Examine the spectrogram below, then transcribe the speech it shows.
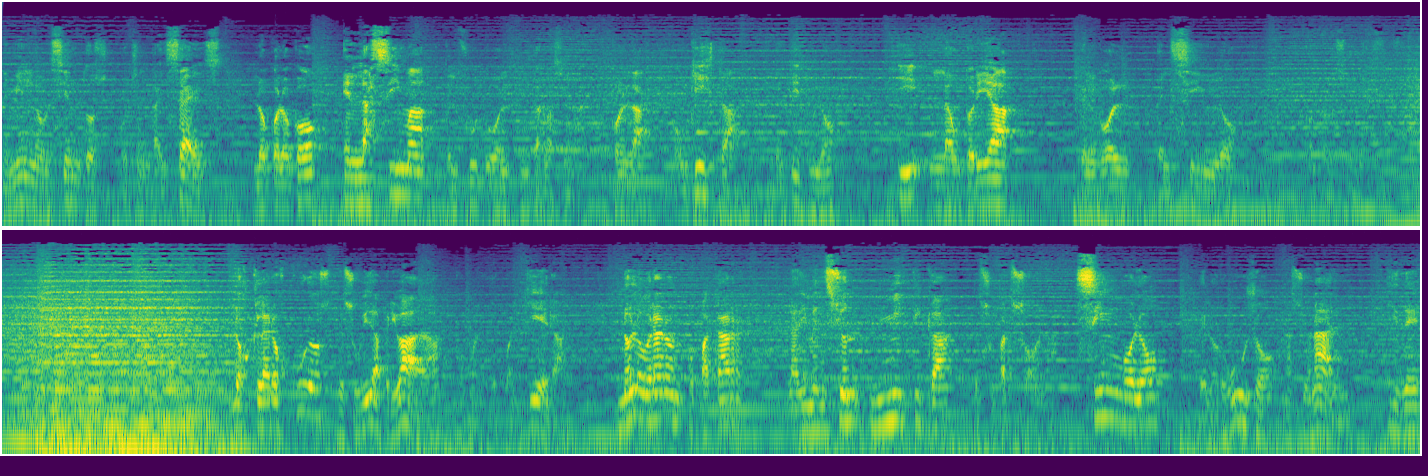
de 1986 lo colocó en la cima del fútbol internacional, con la conquista del título y la autoría del gol del siglo contra los. Los claroscuros de su vida privada, como el de cualquiera, no lograron opacar la dimensión mítica de su persona, símbolo del orgullo nacional y de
